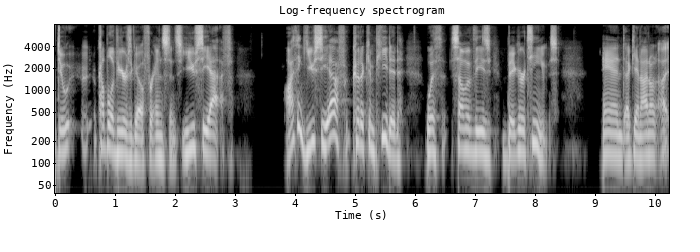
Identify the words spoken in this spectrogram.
do a couple of years ago, for instance, UCF. I think UCF could have competed with some of these bigger teams. And again, I don't, I,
